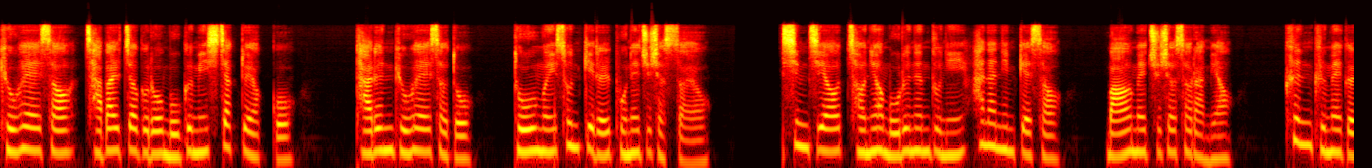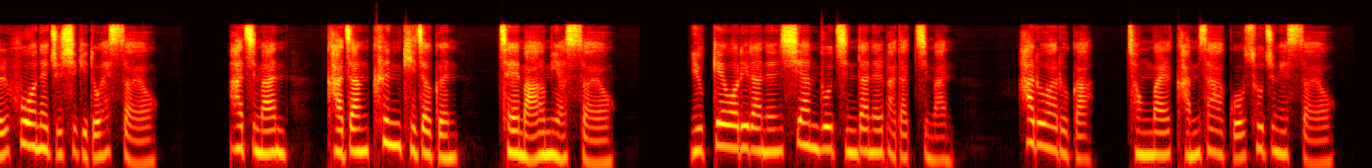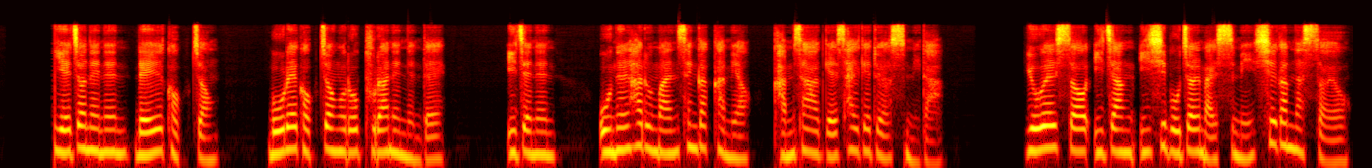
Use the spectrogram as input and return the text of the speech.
교회에서 자발적으로 모금이 시작되었고, 다른 교회에서도 도움의 손길을 보내주셨어요. 심지어 전혀 모르는 분이 하나님께서 마음에 주셔서라며 큰 금액을 후원해 주시기도 했어요. 하지만 가장 큰 기적은 제 마음이었어요. 6개월이라는 시한부 진단을 받았지만 하루하루가 정말 감사하고 소중했어요. 예전에는 내일 걱정, 모레 걱정으로 불안했는데 이제는 오늘 하루만 생각하며 감사하게 살게 되었습니다. 요엘서 2장 25절 말씀이 실감났어요.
